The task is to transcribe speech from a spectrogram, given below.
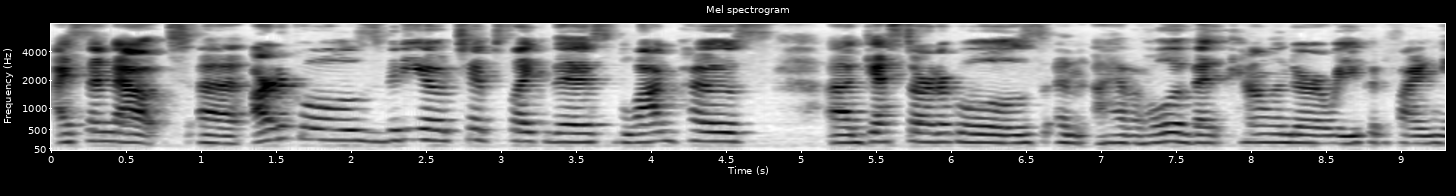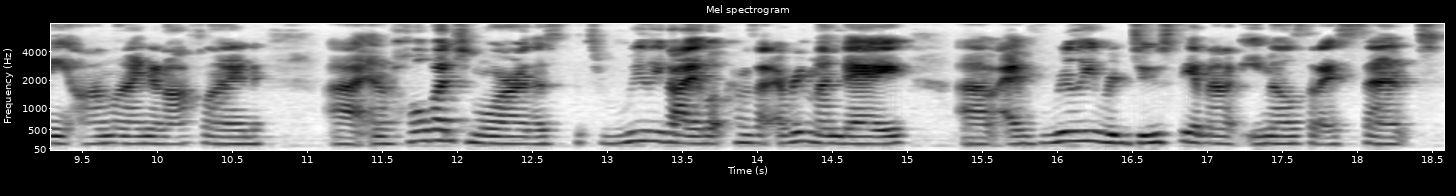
I send out uh, articles, video tips like this, blog posts, uh, guest articles, and I have a whole event calendar where you can find me online and offline, uh, and a whole bunch more. This it's really valuable. It comes out every Monday. Uh, I've really reduced the amount of emails that I sent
